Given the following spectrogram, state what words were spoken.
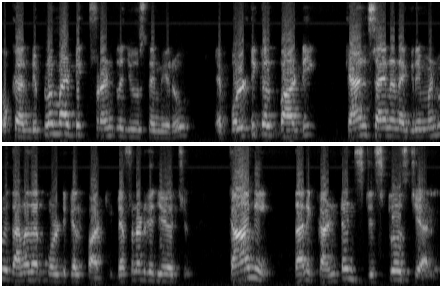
ఒక డిప్లొమాటిక్ ఫ్రంట్లో చూస్తే మీరు a political party can sign an agreement with another political party డెఫినెట్గా చేయొచ్చు. కానీ దాని కంటెంట్స్ డిస్క్లోజ్ చేయాలి.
